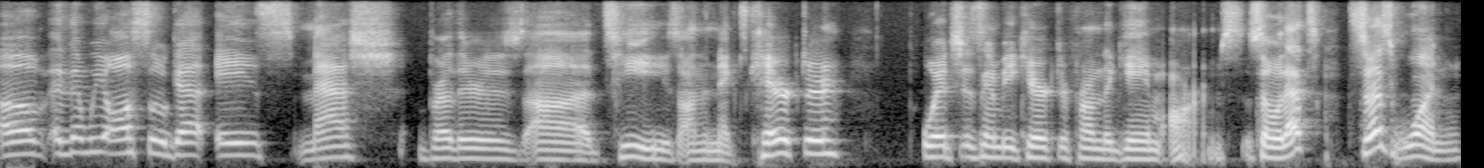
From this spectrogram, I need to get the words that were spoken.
Um, and then we also got a Smash Brothers uh tease on the next character, which is gonna be a character from the game Arms. So that's so that's one.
